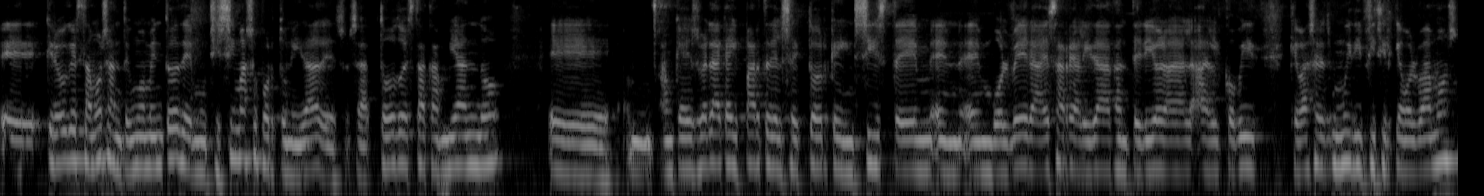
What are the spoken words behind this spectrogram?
eh, creo que estamos ante un momento de muchísimas oportunidades. O sea, todo está cambiando eh, aunque es verdad que hay parte del sector que insiste en, volver a esa realidad anterior al, COVID, que va a ser muy difícil que volvamos,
